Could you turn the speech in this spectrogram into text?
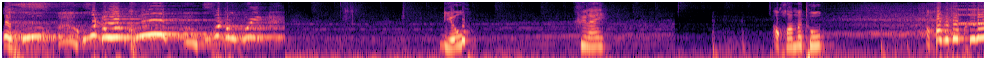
โอ้โหโอ้โหโดนคูโอ้โหโดนคุย เดี๋ยว คืออะไร เอาค้อนมาทุบ เอาค้อนมาทุบคืออะไร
